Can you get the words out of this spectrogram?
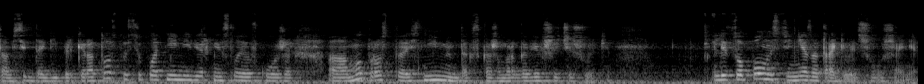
там всегда гиперкератоз, то есть уплотнение верхних слоев кожи, а, мы просто снимем, так скажем, роговевшие чешуйки. Лицо полностью не затрагивает шелушение.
